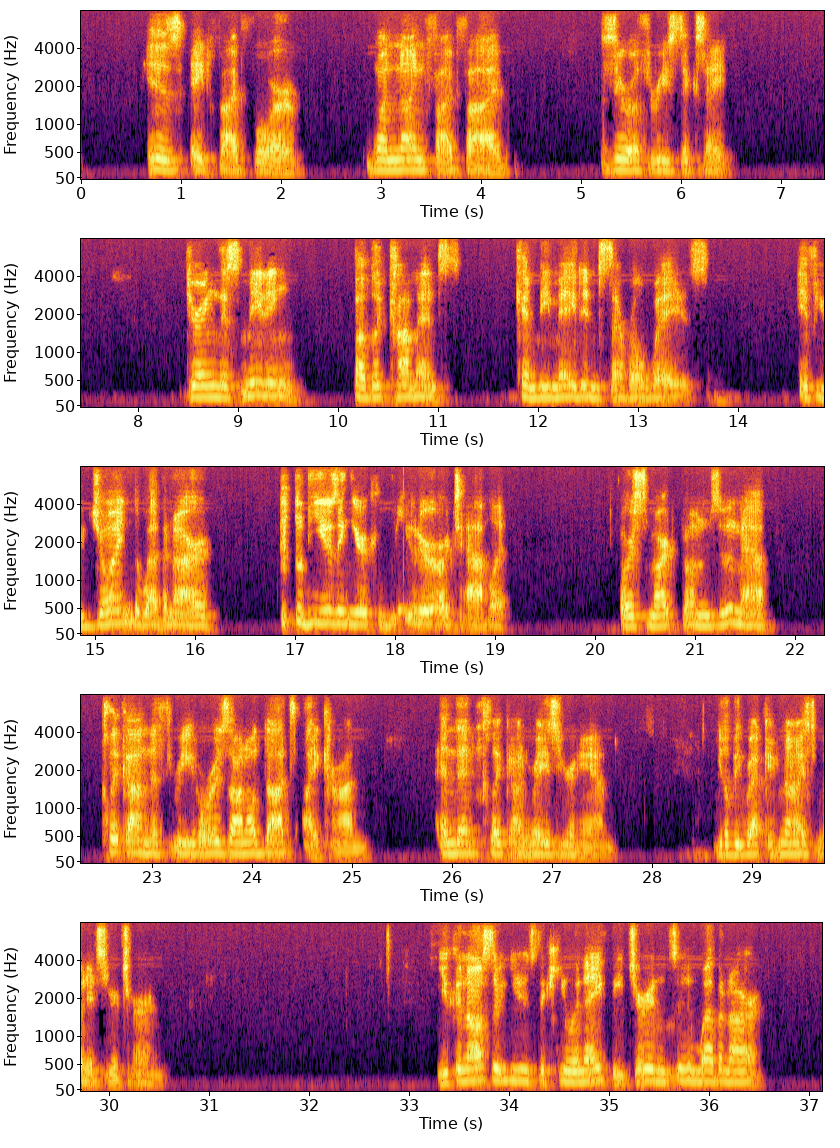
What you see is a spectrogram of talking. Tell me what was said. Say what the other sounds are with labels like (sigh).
is 854 1955 0368. During this meeting, public comments can be made in several ways. If you join the webinar (clears throat) using your computer or tablet or smartphone Zoom app, click on the three horizontal dots icon and then click on raise your hand. You'll be recognized when it's your turn. You can also use the Q&A feature in Zoom webinar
